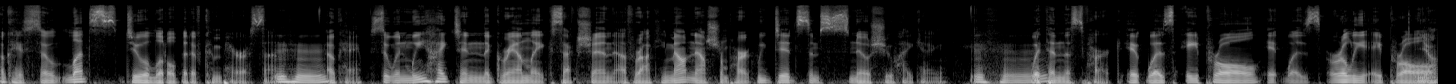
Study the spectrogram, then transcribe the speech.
Okay, so let's do a little bit of comparison. Mm-hmm. Okay, so when we hiked in the Grand Lake section of Rocky Mountain National Park, we did some snowshoe hiking Mm-hmm. within this park. It was April, it was early April. Yeah.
